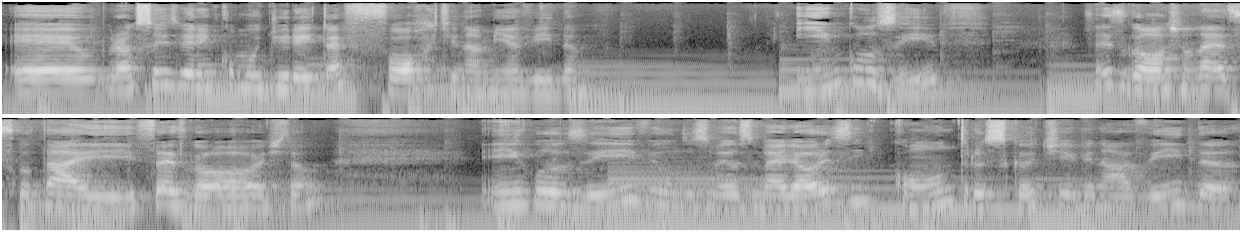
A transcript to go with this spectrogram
É, para vocês verem como o direito é forte na minha vida. Inclusive, vocês gostam, né, de escutar isso? Vocês gostam? Inclusive, um dos meus melhores encontros que eu tive na vida,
